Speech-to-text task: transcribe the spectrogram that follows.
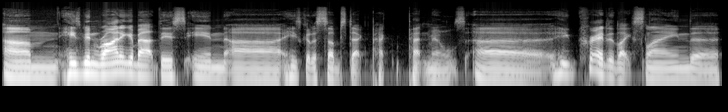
Um, he's been writing about this in. Uh, he's got a Substack, Pat, Pat Mills. Uh, he created like Slain, the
